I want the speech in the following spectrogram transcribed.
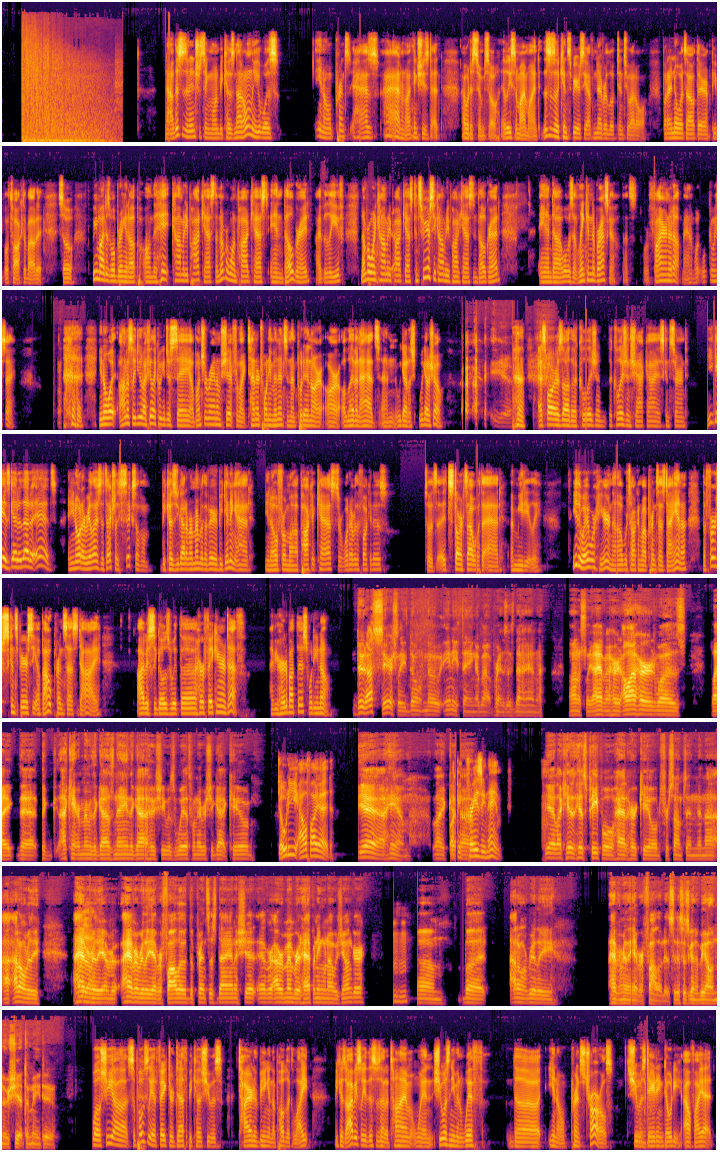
Now this is an interesting one because not only was you know Prince has I don't know I think she's dead. I would assume so, at least in my mind. This is a conspiracy I've never looked into at all but I know it's out there. People have talked about it. So we might as well bring it up on the hit comedy podcast, the number one podcast in Belgrade, I believe. Number one comedy Yeah. podcast, conspiracy comedy podcast in Belgrade. And uh, what was it? Lincoln, Nebraska. That's we're firing it up, man. What, what can we say? you know what? Honestly, dude, I feel like we could just say a bunch of random shit for like 10 or 20 minutes and then put in our, our 11 ads and we got a we got a show. yeah. as far as uh, the collision the collision shack guy is concerned you guys got a lot of ads and you know what i realized it's actually six of them because you got to remember the very beginning ad you know from uh, pocket casts or whatever the fuck it is so it's it starts out with the ad immediately either way we're here now we're talking about princess diana the first conspiracy about princess di obviously goes with uh, her faking her death have you heard about this what do you know Dude, I seriously don't know anything about Princess Diana. Honestly, I haven't heard. All I heard was like that. The I can't remember the guy's name. The guy who she was with whenever she got killed. Dodi Al Fayed. Yeah, him. Like Fucking uh, crazy name. Yeah, like his his people had her killed for something, and I I, I don't really. I Oh, haven't yeah. really ever I haven't really ever followed the Princess Diana shit ever. I remember it happening when I was younger. hmm Um, but I don't really, I haven't really ever followed it. So this is going to be all new shit to me too. Well, she uh supposedly had faked her death because she was tired of being in the public light. Because obviously this was at a time when she wasn't even with the, you know, Prince Charles. She was Mhm. dating Dodi Al Fayed.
